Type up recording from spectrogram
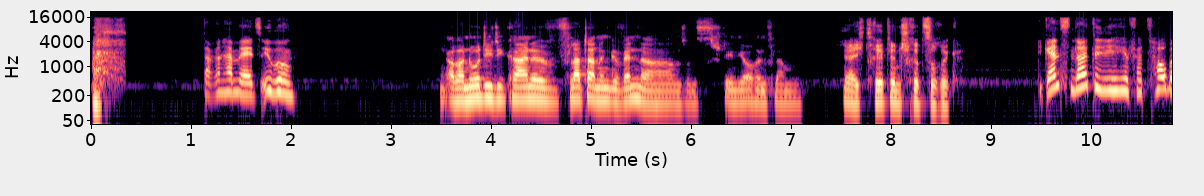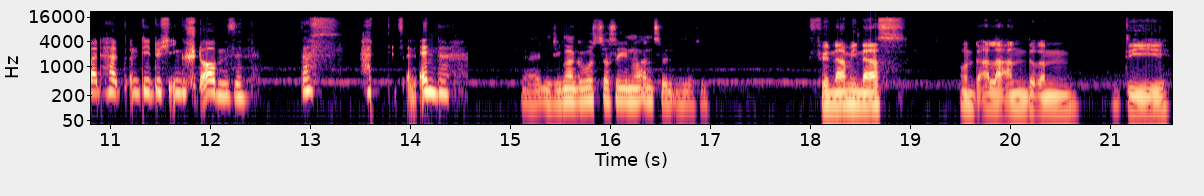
Darin haben wir jetzt Übung. Aber nur die, die keine flatternden Gewänder haben, sonst stehen die auch in Flammen. Ja, ich trete den Schritt zurück. Die ganzen Leute, die er hier verzaubert hat und die durch ihn gestorben sind. Das hat jetzt ein Ende. Ja, hätten die mal gewusst, dass sie ihn nur anzünden müssen. Für Naminas und alle anderen, die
